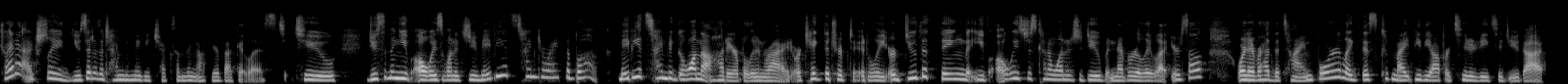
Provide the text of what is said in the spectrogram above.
try to actually use it as a time to maybe check something off your bucket list, to do something you've always wanted to do. Maybe it's time to write the book. Maybe it's time to go on that hot air balloon ride or take the trip to Italy or do the thing that you've always just kind of wanted to do, but never really let yourself or never had the time for. Like this could might be the opportunity to do that.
